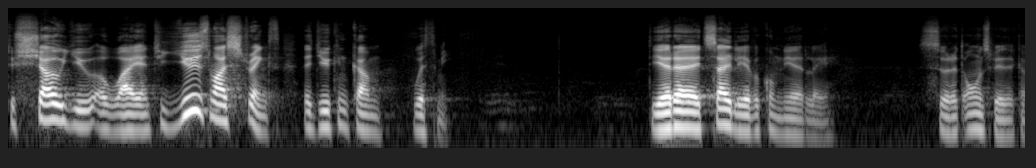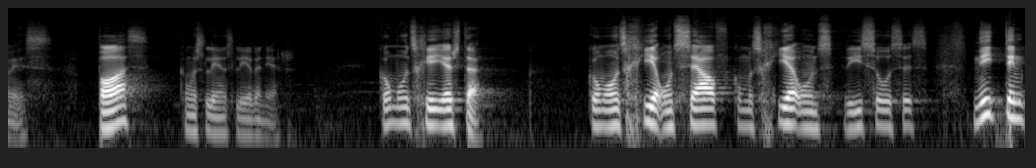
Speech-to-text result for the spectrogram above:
to show you a way and to use my strength that you can come with me. Die Here het sy lewe kom neerlê sodat ons beter kan wees. Paas, kom ons lê ons lewe neer. Kom ons gee eerste Kom ons gee onsself, kom ons gee ons resources. Nie ten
